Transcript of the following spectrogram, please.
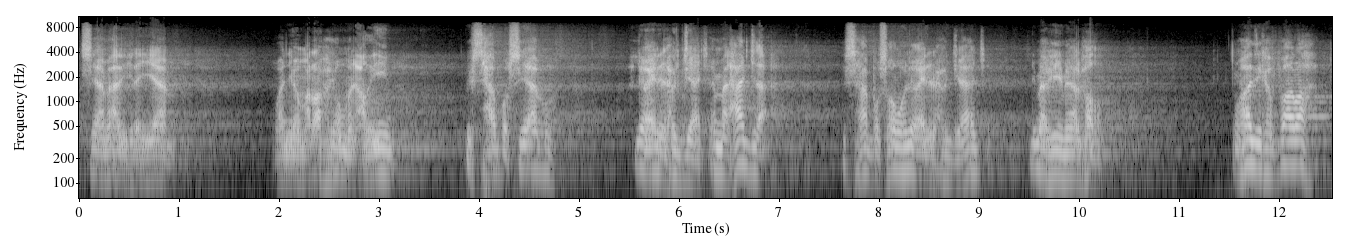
صيام هذه الأيام. وأن يوم عرفة يوم عظيم يستحب صيامه لغير الحجاج. أما الحج لا يستحب صومه لغير الحجاج لما فيه من الفضل. وهذه كفارة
